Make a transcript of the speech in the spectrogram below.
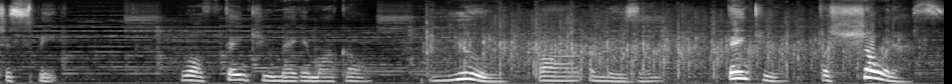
to speak. Well, thank you, Meghan Markle. You are amazing. Thank you for showing us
